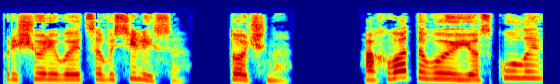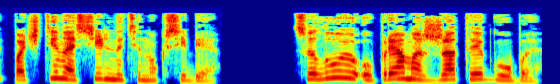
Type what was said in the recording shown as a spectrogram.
Прищуривается Василиса. Точно. Охватываю ее скулы, почти насильно тяну к себе. Целую упрямо сжатые губы.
